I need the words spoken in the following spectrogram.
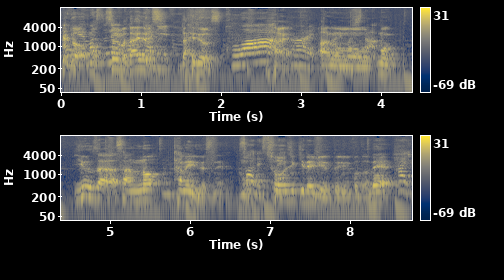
せん。け どありえますねもうそれも大丈夫です。確大丈夫です。怖はい、はい、あのもうユーザーさんのためにですね、うですね。正直レビューということで、はい。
